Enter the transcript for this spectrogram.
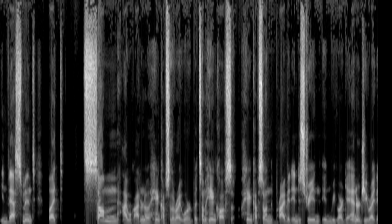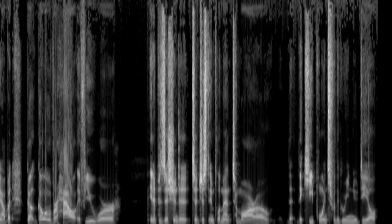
investment, but some I, I, don't know handcuffs are the right word, but some handcuffs handcuffs on the private industry in, in regard to energy right now. But go go over how if you were in a position to to just implement tomorrow the, the key points for the Green New Deal,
